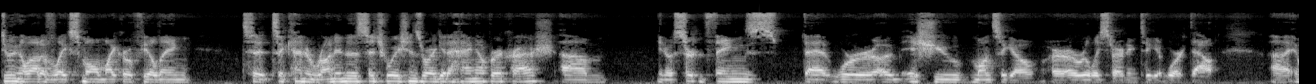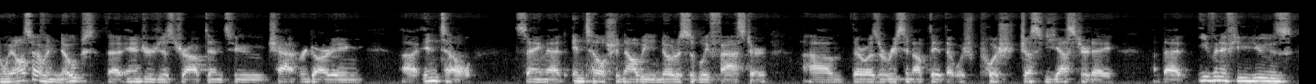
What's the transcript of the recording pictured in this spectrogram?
doing a lot of like small micro fielding to to kind of run into the situations where I get a hang up or a crash. Um, you know, certain things that were an issue months ago are, are really starting to get worked out. Uh, and we also have a note that Andrew just dropped into chat regarding uh, Intel, saying that Intel should now be noticeably faster. Um, there was a recent update that was pushed just yesterday that even if you use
